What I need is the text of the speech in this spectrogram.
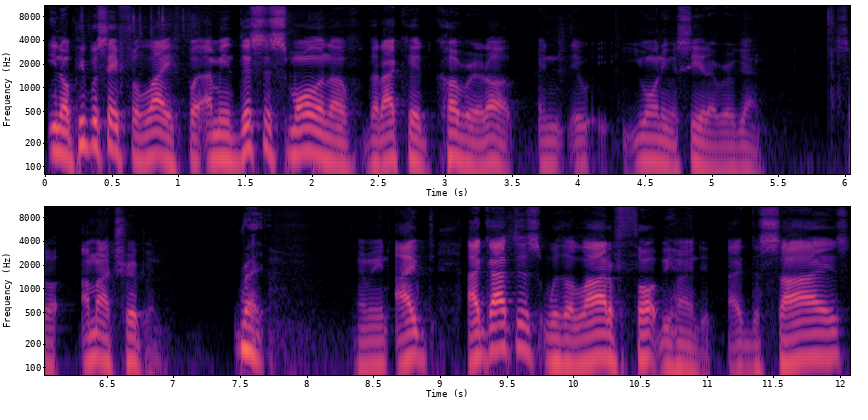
you know, people say for life, but I mean, this is small enough that I could cover it up, and it, you won't even see it ever again. So I'm not tripping. Right. I mean, I I got this with a lot of thought behind it. I, the size,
